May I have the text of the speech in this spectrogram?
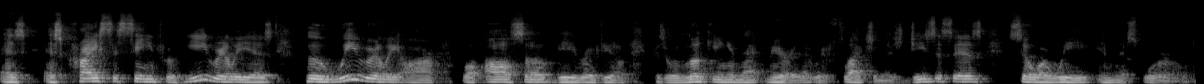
as, as Christ is seen for who he really is, who we really are will also be revealed because we're looking in that mirror, that reflection. As Jesus is, so are we in this world.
